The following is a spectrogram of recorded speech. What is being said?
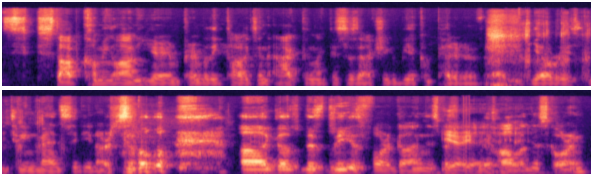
stop coming on here in Premier League talks and acting like this is actually going to be a competitive uh, EPL race between Man City and Arsenal. Because uh, this league is far gone, especially yeah, yeah, yeah, Haaland is scoring.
